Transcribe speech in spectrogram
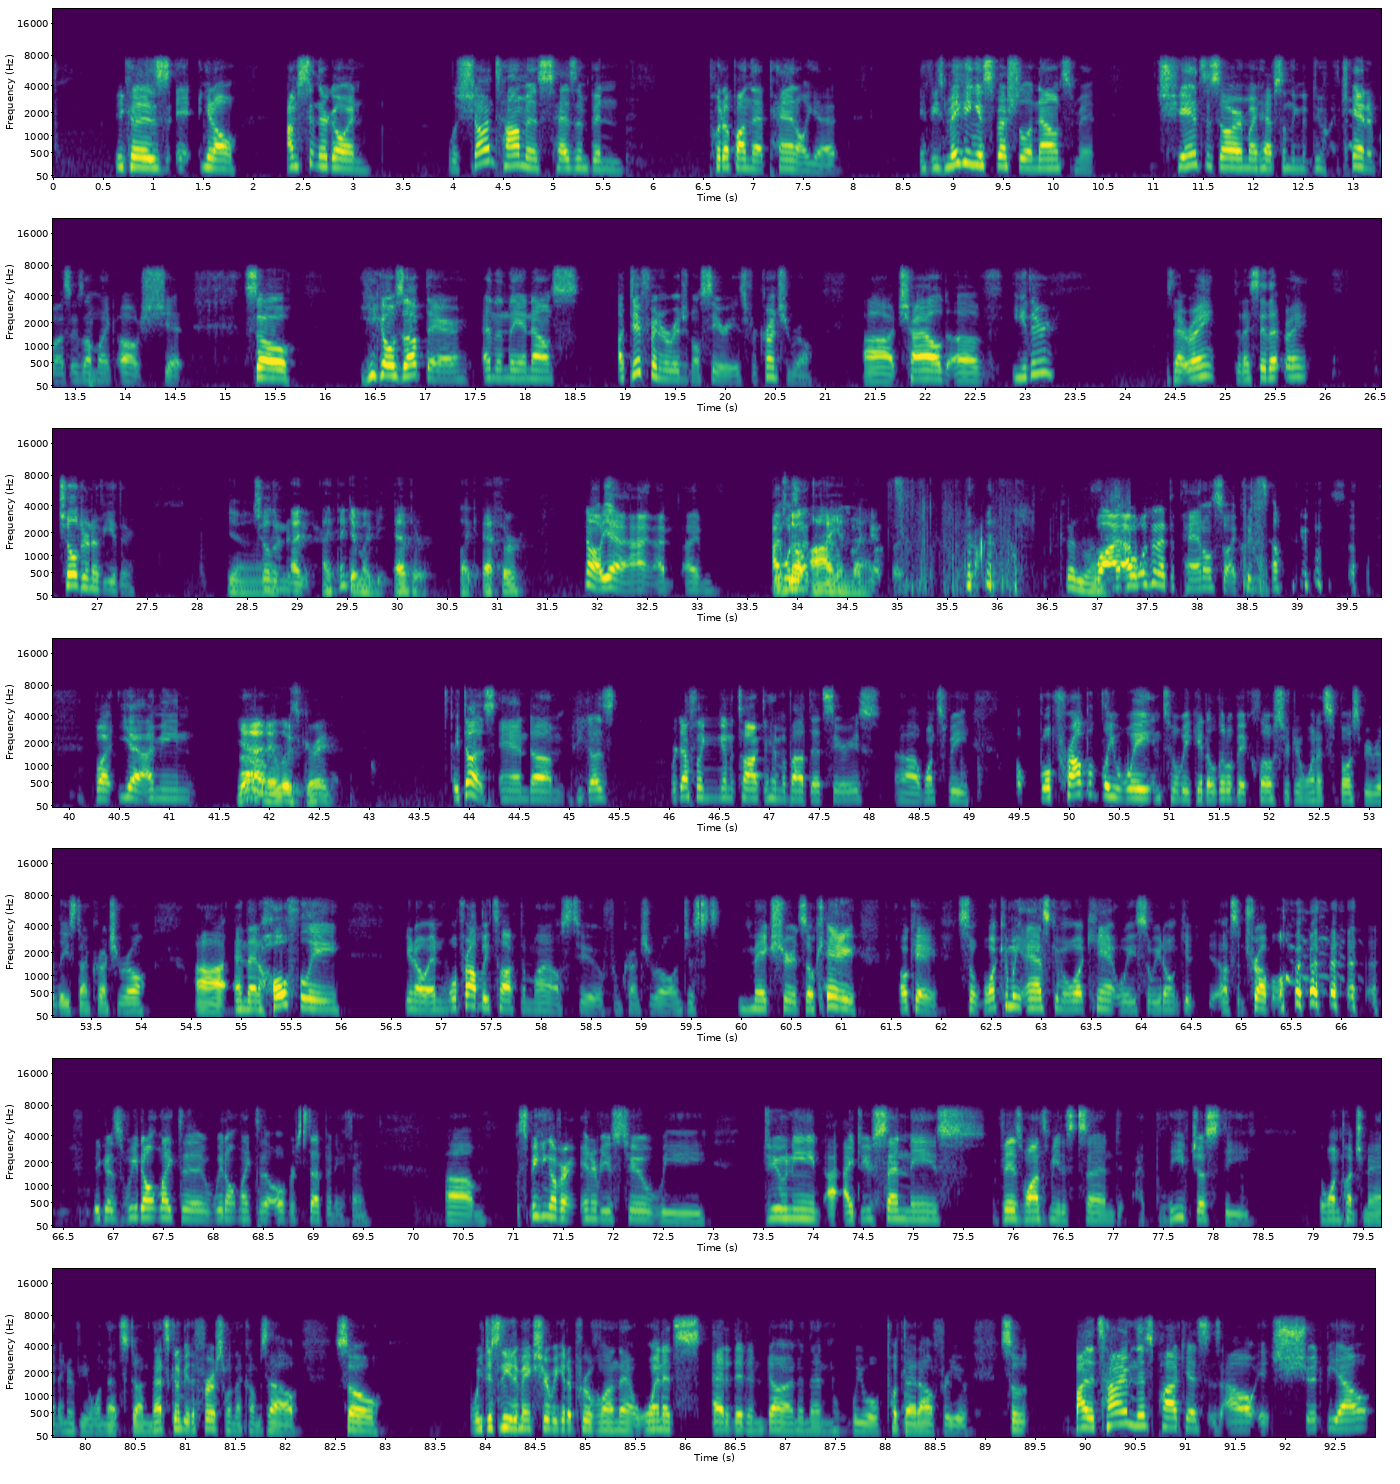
because it, you know I'm sitting there going, LeSean Thomas hasn't been put up on that panel yet. If he's making a special announcement, chances are it might have something to do with Cannon Busters. I'm like, oh shit. So he goes up there, and then they announce a different original series for Crunchyroll. Uh, Child of Either. Is that right? Did I say that right? Children of Either. Yeah. Children I, of I, I think it might be Ether, like Ether. No, yeah, I, I'm. I'm I There's wasn't no at the I in that. can't tell you. Good enough. Well, I, I wasn't at the panel, so I couldn't tell you. So, but yeah, I mean, Yeah, Um, and it looks great. It does, and um, he does. We're definitely going to talk to him about that series uh, once we we'll probably wait until we get a little bit closer to when it's supposed to be released on Crunchyroll, uh, and then hopefully, you know, and we'll probably talk to Miles too from Crunchyroll and just make sure it's okay. Okay, so what can we ask him and what can't we, so we don't get us in trouble, because we don't like to we don't like to overstep anything. Um, speaking of our interviews too, we do need I, I do send these. Viz wants me to send, I believe, just the the One Punch Man interview when that's done. That's going to be the first one that comes out. So we just need to make sure we get approval on that when it's edited and done, and then we will put that out for you. So by the time this podcast is out, it should be out.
